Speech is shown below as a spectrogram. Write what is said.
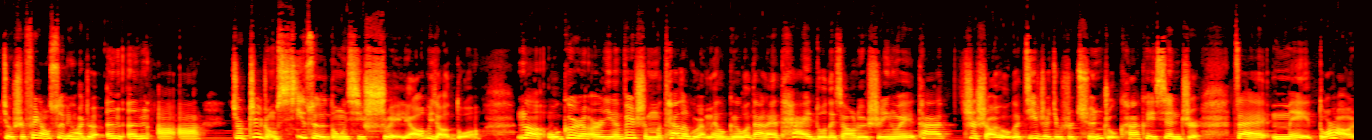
就是非常碎片化，就嗯嗯啊啊，就这种细碎的东西，水疗比较多。那我个人而言，为什么 Telegram 没有给我带来太多的焦虑？是因为它至少有个机制，就是群主他可以限制在每多少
